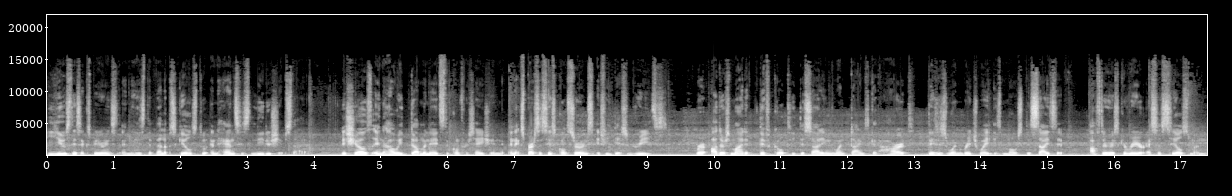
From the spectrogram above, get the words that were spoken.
He used his experience and his developed skills to enhance his leadership style. This shows in how he dominates the conversation and expresses his concerns if he disagrees. Where others might have difficulty deciding when times get hard, this is when Ridgeway is most decisive. After his career as a salesman,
